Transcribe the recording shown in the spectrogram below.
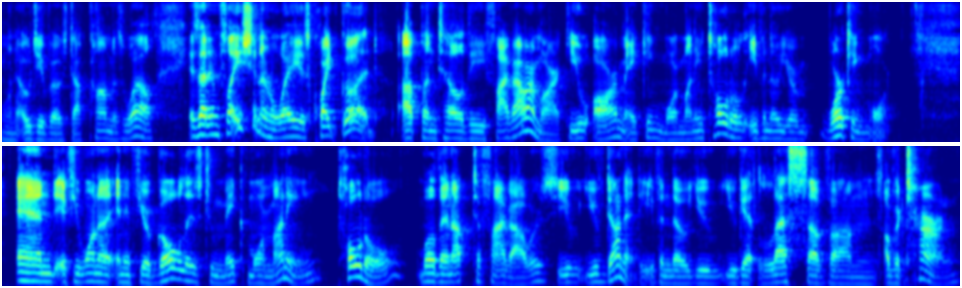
on ogrose.com as well, is that inflation in a way is quite good up until the five hour mark. You are making more money total even though you're working more. And if you want to, and if your goal is to make more money total, well, then up to five hours, you you've done it. Even though you you get less of um, a return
